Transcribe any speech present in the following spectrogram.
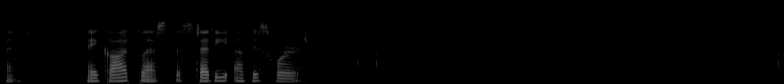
May God bless the study of His Word.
